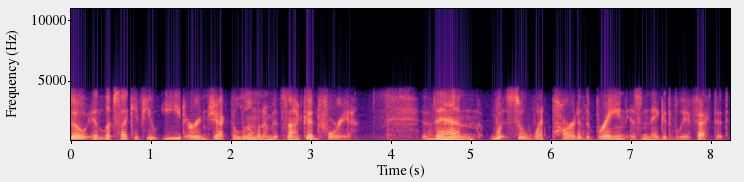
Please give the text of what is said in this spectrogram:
So it looks like if you eat or inject aluminum, it's not good for you. Then, so what part of the brain is negatively affected?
